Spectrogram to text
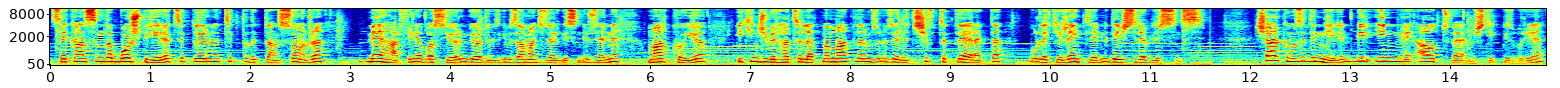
Sekansımda boş bir yere tıklıyorum ve tıkladıktan sonra M harfine basıyorum. Gördüğünüz gibi zaman çizelgesinin üzerine mark koyuyor. İkinci bir hatırlatma marklarımızın üzerine çift tıklayarak da buradaki renklerini değiştirebilirsiniz. Şarkımızı dinleyelim. Bir in ve out vermiştik biz buraya.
